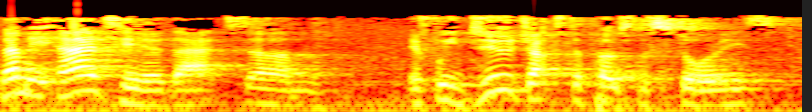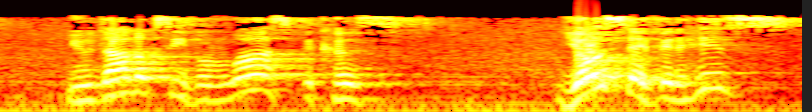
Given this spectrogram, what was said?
Let me add here that um, if we do juxtapose the stories, Yehuda looks even worse because Yosef, in his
